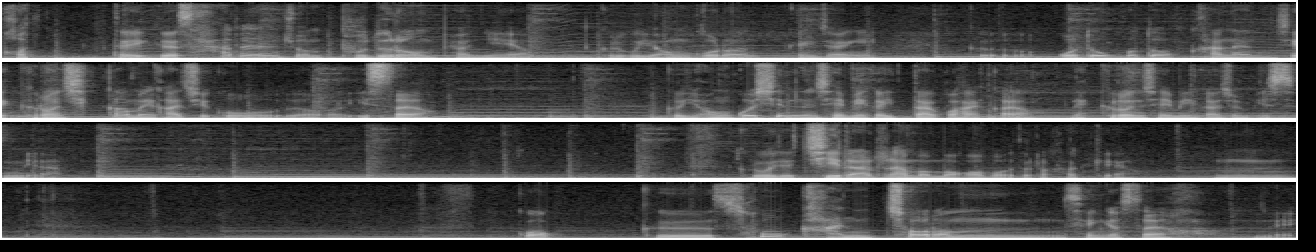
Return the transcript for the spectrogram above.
겉에 그 살은 좀 부드러운 편이에요. 그리고 연골은 굉장히 그 오독오독하는 이제 그런 식감을 가지고 어, 있어요. 그 연골 씹는 재미가 있다고 할까요? 네, 그런 재미가 좀 있습니다. 그리고 이제 지라를 한번 먹어보도록 할게요. 음, 꼭 그 소간처럼 생겼어요. 네.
